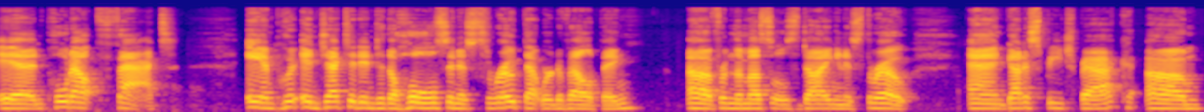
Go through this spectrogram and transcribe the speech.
and pulled out fat and put injected into the holes in his throat that were developing uh, from the muscles dying in his throat and got his speech back. Um,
